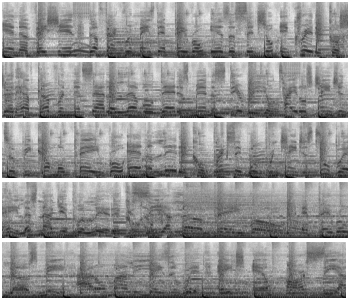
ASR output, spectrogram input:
innovations. The fact remains that payroll is essential and critical. Should have governance at a level that is ministerial. Titles changing to become more payroll analytical. Brexit will bring changes too, but hey, let's not get political. See, I love payroll and payroll loves me. I don't mind liaising with HMRC. I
